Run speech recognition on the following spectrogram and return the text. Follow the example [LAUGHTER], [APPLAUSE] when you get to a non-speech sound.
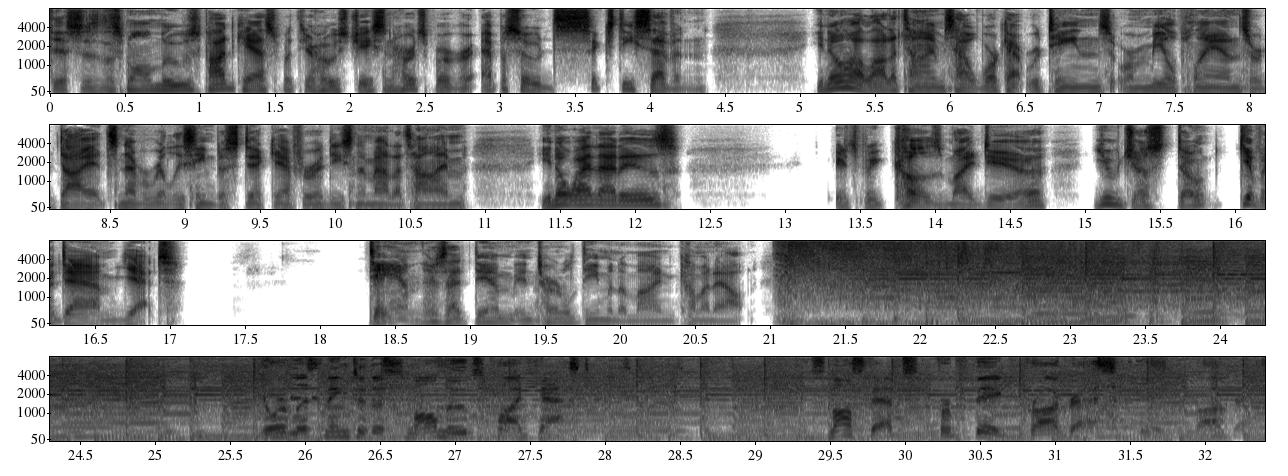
This is the Small Moves Podcast with your host, Jason Hertzberger, episode 67. You know how a lot of times how workout routines or meal plans or diets never really seem to stick after a decent amount of time? You know why that is? It's because, my dear, you just don't give a damn yet. Damn, there's that damn internal demon of mine coming out. You're listening to the Small Moves Podcast. Small steps for big progress.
